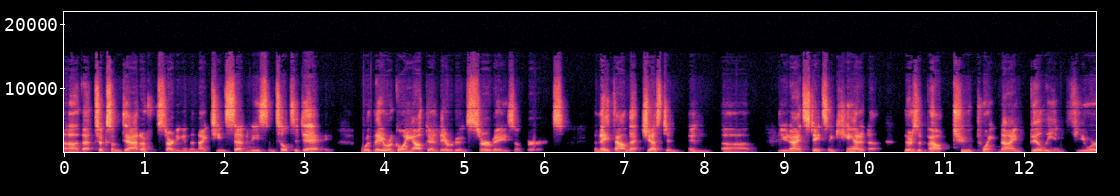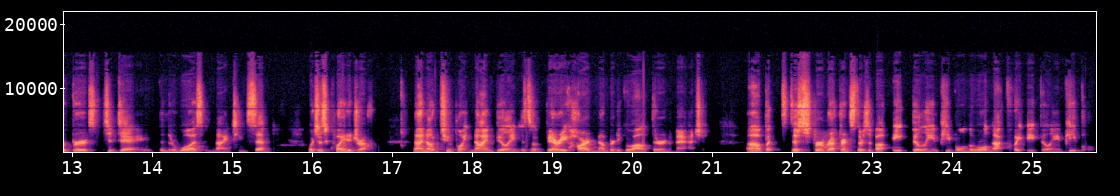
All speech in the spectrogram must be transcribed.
uh, that took some data starting in the 1970s until today, where they were going out there and they were doing surveys of birds. And they found that just in, in uh, the United States and Canada, there's about 2.9 billion fewer birds today than there was in 1970 which is quite a drop. Now, I know 2.9 billion is a very hard number to go out there and imagine. Uh, but just for reference, there's about 8 billion people in the world, not quite 8 billion people.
